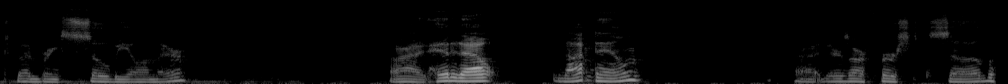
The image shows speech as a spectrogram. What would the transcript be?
Let's go ahead and bring Sobe on there. All right, headed out, knocked down. All right, there's our first sub.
